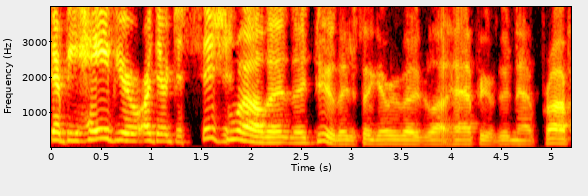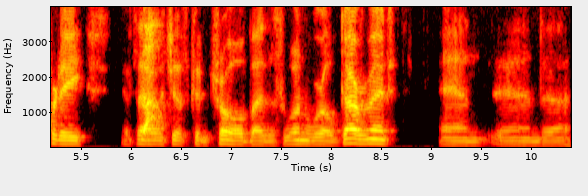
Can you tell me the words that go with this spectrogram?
their behavior or their decisions. Well, they, they do. They just think everybody'd be a lot happier if they didn't have property, if that well, was just controlled by this one world government. And and uh,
